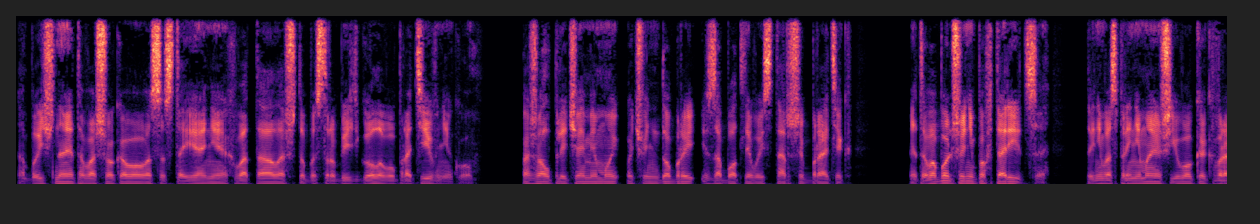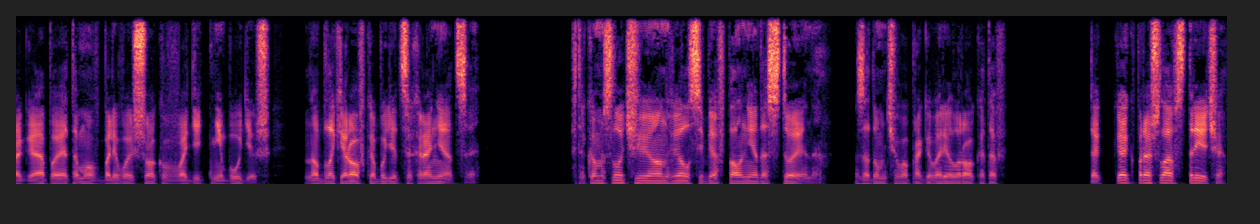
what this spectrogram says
Обычно этого шокового состояния хватало, чтобы срубить голову противнику. Пожал плечами мой очень добрый и заботливый старший братик. Этого больше не повторится. Ты не воспринимаешь его как врага, поэтому в болевой шок вводить не будешь. Но блокировка будет сохраняться. В таком случае он вел себя вполне достойно, задумчиво проговорил Рокотов. «Так как прошла встреча?»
